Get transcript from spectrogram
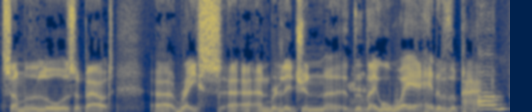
some of the laws about uh, race uh, and religion. Uh, they were way ahead of the pack. Um,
